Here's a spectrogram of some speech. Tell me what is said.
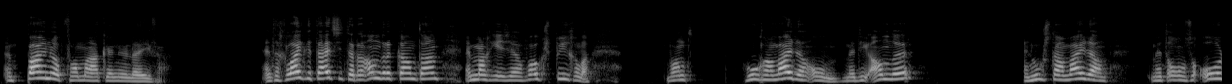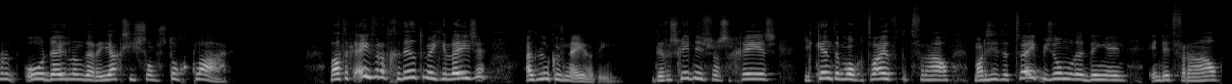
een puinhoop van maken in hun leven. En tegelijkertijd zit er een andere kant aan en mag je jezelf ook spiegelen. Want hoe gaan wij dan om met die ander? En hoe staan wij dan met onze oordelende reacties soms toch klaar? Laat ik even dat gedeelte met je lezen uit Lucas 19. De geschiedenis van Zacchaeus, je kent hem ongetwijfeld het verhaal, maar er zitten twee bijzondere dingen in, in dit verhaal.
